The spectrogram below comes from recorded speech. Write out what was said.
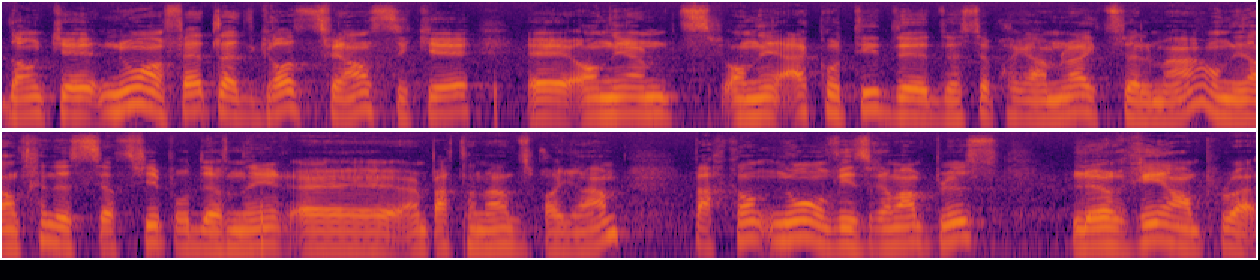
Donc, euh, nous, en fait, la grosse différence, c'est que euh, on, est est à côté de, ce programme-là actuellement. On est en train de se certifier pour devenir euh, un partenaire du programme. Par contre, nous, on vise vraiment plus le réemploi.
